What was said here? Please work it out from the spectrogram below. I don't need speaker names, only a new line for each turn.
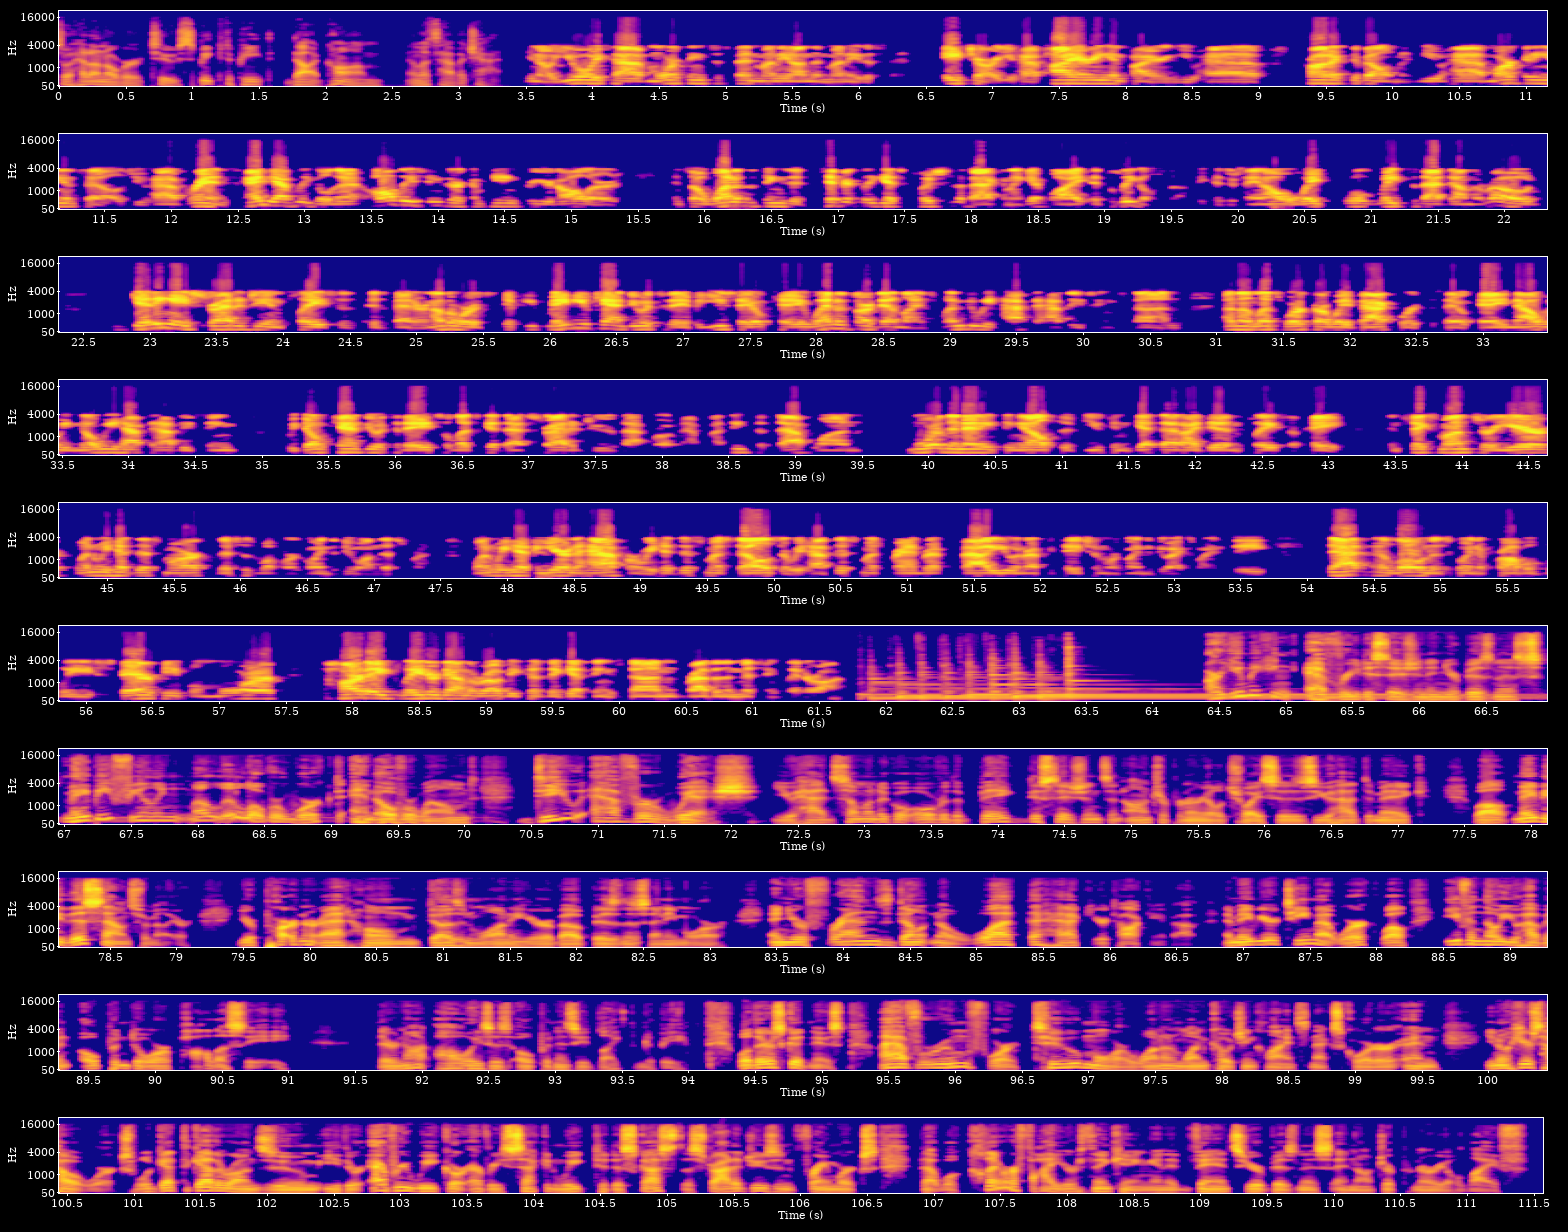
So head on over to speaktopete.com and let's have a chat.
You know, you always have more things to spend money on than money to spend. HR, you have hiring and firing, you have product development, you have marketing and sales, you have rent, and you have legal. And all these things are competing for your dollars. And so one of the things that typically gets pushed to the back, and I get why, it's legal stuff because you're saying, oh, we'll wait, we'll wait to that down the road getting a strategy in place is, is better. In other words, if you maybe you can't do it today, but you say, okay, when is our deadlines? When do we have to have these things done? And then let's work our way backward to say, okay, now we know we have to have these things. We don't can't do it today, so let's get that strategy or that roadmap. And I think that that one, more than anything else, if you can get that idea in place of, hey, in six months or a year, when we hit this mark, this is what we're going to do on this front when we hit a year and a half or we hit this much sales or we have this much brand rep value and reputation, we're going to do X, Y, and Z. That alone is going to probably spare people more heartache later down the road because they get things done rather than missing later on.
Are you making every decision in your business? Maybe feeling a little overworked and overwhelmed? Do you ever wish you had someone to go over the big decisions and entrepreneurial choices you had to make? Well, maybe this sounds familiar. Your partner at home doesn't want to hear about business anymore, and your friends don't know what the heck you're talking about. And maybe your team at work, well, even though you have an open door policy, they're not always as open as you'd like them to be. Well, there's good news. I have room for two more one on one coaching clients next quarter. And, you know, here's how it works. We'll get together on Zoom either every week or every second week to discuss the strategies and frameworks that will clarify your thinking and advance your business and entrepreneurial life.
